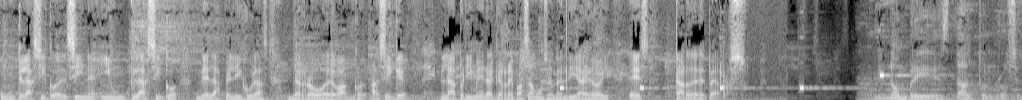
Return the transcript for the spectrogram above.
un clásico del cine y un clásico de las películas de robo de bancos. Así que la primera que repasamos en el día de hoy es Tarde de Perros. Mi nombre es Dalton Russell.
